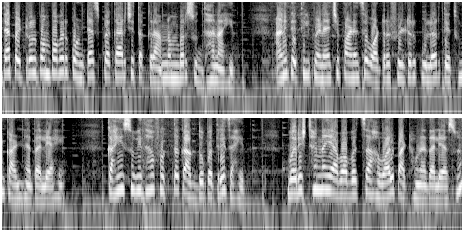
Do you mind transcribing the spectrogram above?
त्या पेट्रोल पंपावर कोणत्याच प्रकारची तक्रार नंबर सुद्धा नाहीत. आणि तेथील पिण्याचे पाण्याचे वॉटर फिल्टर कूलर तेथून काढण्यात आले आहे. काही सुविधा फक्त कागदोपत्रीच आहेत. वरिष्ठांना याबाबतचा अहवाल पाठवण्यात आले असून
